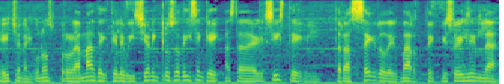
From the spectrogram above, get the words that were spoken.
De hecho, en algunos programas de televisión incluso dicen que hasta existe el trasero de Marte. Eso es en la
